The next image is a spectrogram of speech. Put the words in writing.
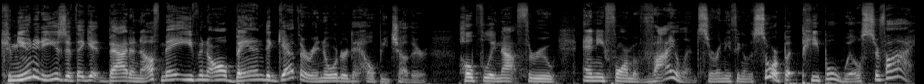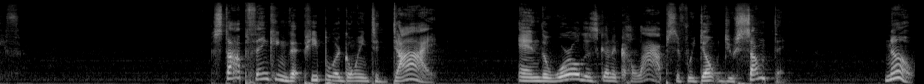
Communities, if they get bad enough, may even all band together in order to help each other. Hopefully, not through any form of violence or anything of the sort, but people will survive. Stop thinking that people are going to die and the world is going to collapse if we don't do something. No,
